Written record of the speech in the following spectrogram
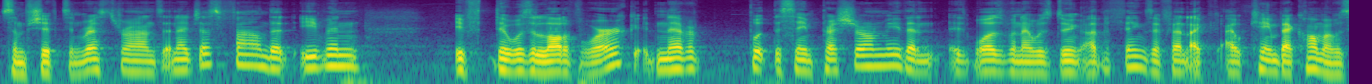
some shifts in restaurants, and I just found that even if there was a lot of work, it never put the same pressure on me than it was when I was doing other things. I felt like I came back home, I was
